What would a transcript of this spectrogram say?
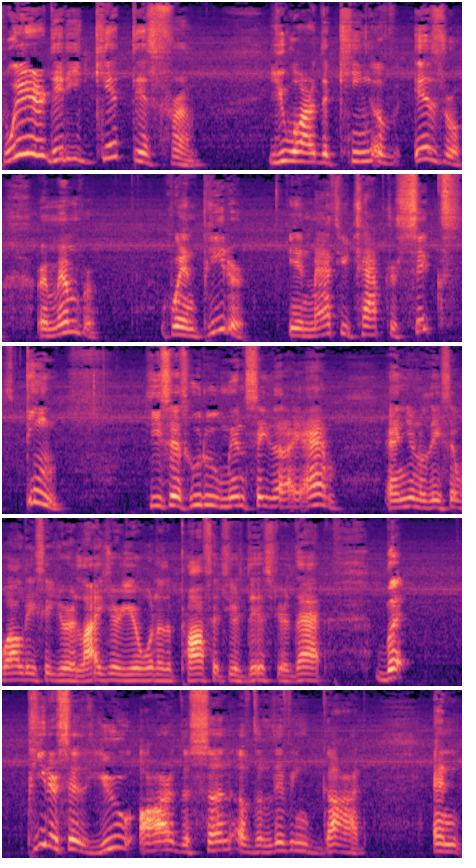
Where did he get this from? You are the King of Israel. Remember, when Peter in Matthew chapter 16 he says, Who do men say that I am? And, you know, they say, Well, they say you're Elijah, you're one of the prophets, you're this, you're that. But Peter says, You are the Son of the living God. And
